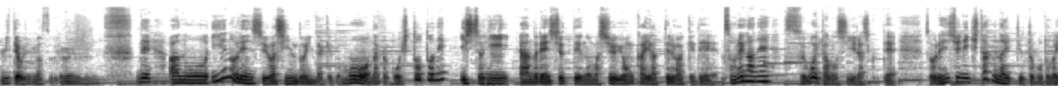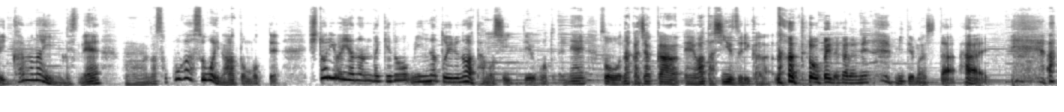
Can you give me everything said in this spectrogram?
見ております。うん。で、あの、家の練習はしんどいんだけども、なんかこう人とね、一緒にあの練習っていうのをまあ週4回やってるわけで、それがね、すごい楽しいらしくて、そう、練習に行きたくないって言ったことが一回もないんですね。うん、だそこがすごいなと思って。一人は嫌なんだけど、みんなといるのは楽しいっていうことでね。そう、なんか若干、えー私譲りかな、なんて思いながらね、見てました。はい。あ、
